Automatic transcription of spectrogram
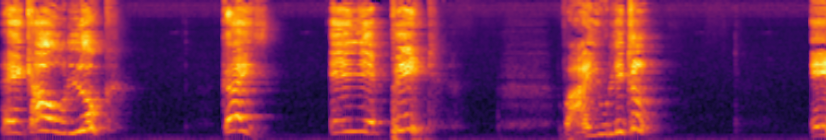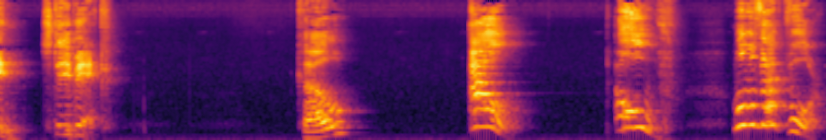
Hey, cow, look! Guys, in the pit! Why, you little? In, stay back. Cow? Ow! Oh! What was that for?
